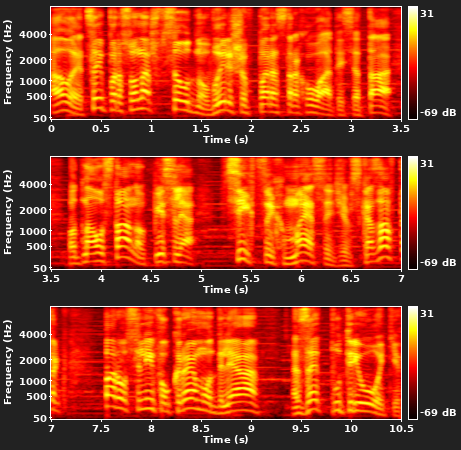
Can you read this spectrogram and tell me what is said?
Але цей персонаж все одно вирішив перестрахуватися. Та от наостанок, після всіх цих меседжів, сказав так пару слів окремо для зет-патріотів.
